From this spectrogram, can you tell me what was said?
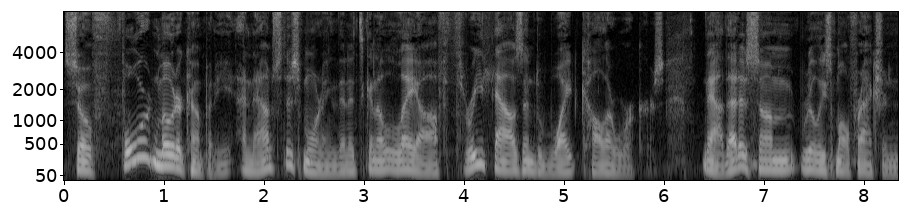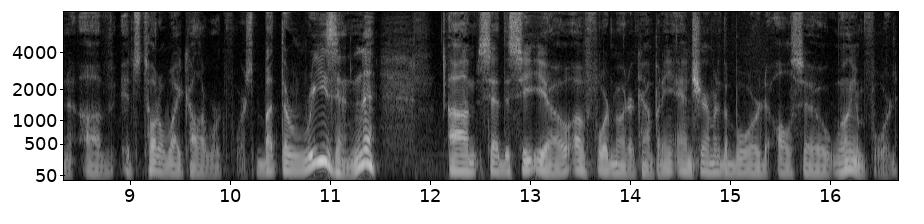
So, Ford Motor Company announced this morning that it's going to lay off 3,000 white collar workers. Now, that is some really small fraction of its total white collar workforce. But the reason um, said the CEO of Ford Motor Company and chairman of the board, also William Ford.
